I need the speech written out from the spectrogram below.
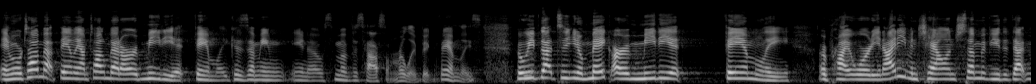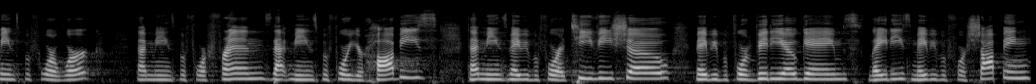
And when we're talking about family, I'm talking about our immediate family, because I mean, you know, some of us have some really big families. But we've got to, you know, make our immediate family a priority. And I'd even challenge some of you that that means before work, That means before friends. That means before your hobbies. That means maybe before a TV show, maybe before video games. Ladies, maybe before shopping. You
